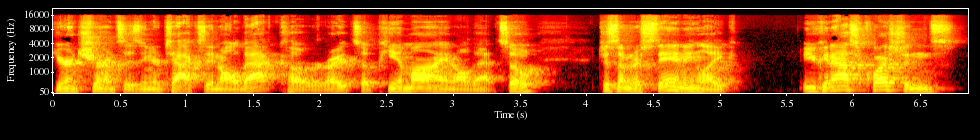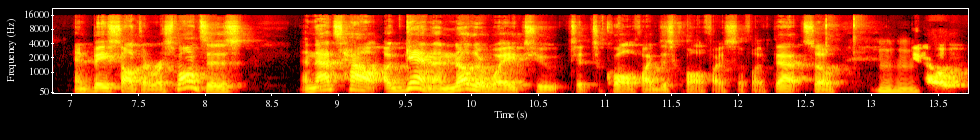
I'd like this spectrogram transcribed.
your insurances and your taxes and all that covered, right? So PMI and all that. So just understanding like you can ask questions and based off their responses, and that's how again another way to to, to qualify, disqualify stuff like that. So mm-hmm. you know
